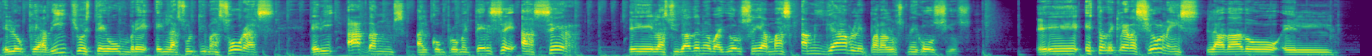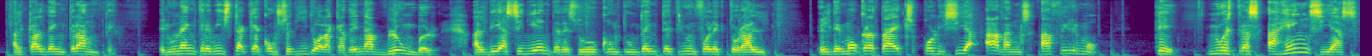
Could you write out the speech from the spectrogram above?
En lo que ha dicho este hombre en las últimas horas, Eric Adams, al comprometerse a hacer que la ciudad de Nueva York sea más amigable para los negocios. Eh, estas declaraciones la ha dado el alcalde entrante en una entrevista que ha concedido a la cadena Bloomberg al día siguiente de su contundente triunfo electoral. El demócrata ex policía Adams afirmó que nuestras agencias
